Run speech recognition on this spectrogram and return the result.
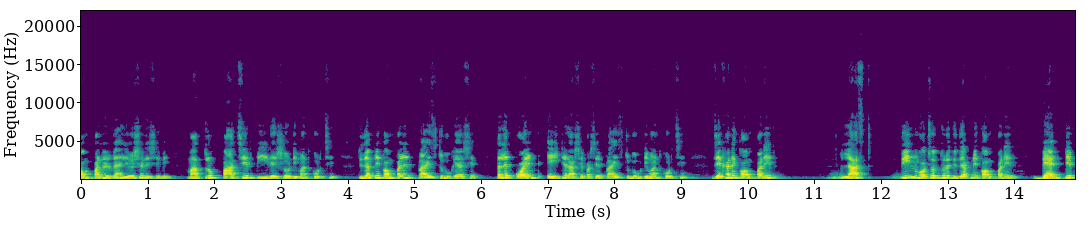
কোম্পানির ভ্যালুয়েশন হিসেবে মাত্র পাঁচের পি রেশিও ডিমান্ড করছে। যদি আপনি কোম্পানির প্রাইস টু বুকে আসেন, তাহলে পয়েন্ট এইটের আশেপাশে প্রাইস টু বুক ডিমান্ড করছে, যেখানে কোম্পানির লাস্ট তিন বছর ধরে যদি আপনি কোম্পানির ব্যাড ডেপ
